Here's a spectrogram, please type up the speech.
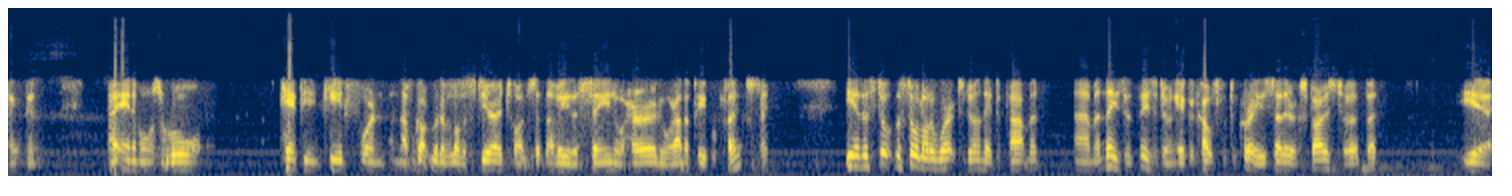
thing, and uh, animals are all happy and cared for, and, and, they've got rid of a lot of stereotypes that they've either seen or heard or other people think. So, yeah, there's still there's still a lot of work to do in that department, um, and these are these are doing agricultural degrees, so they're exposed to it. But yeah,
